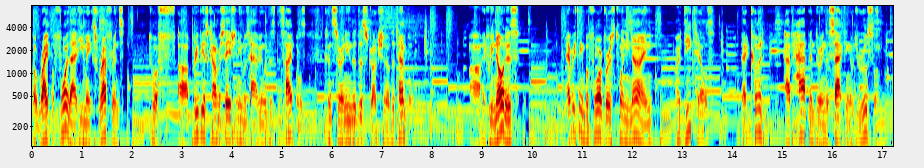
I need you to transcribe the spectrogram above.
but right before that, he makes reference to a f- uh, previous conversation he was having with his disciples concerning the destruction of the temple. Uh, if we notice, everything before verse 29 are details that could have happened during the sacking of Jerusalem,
